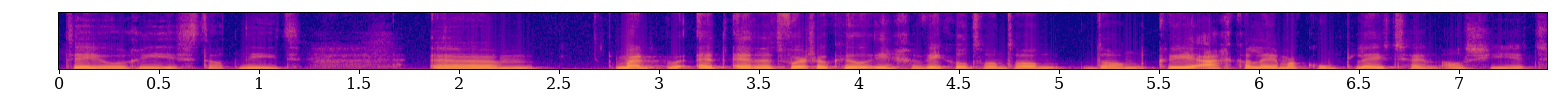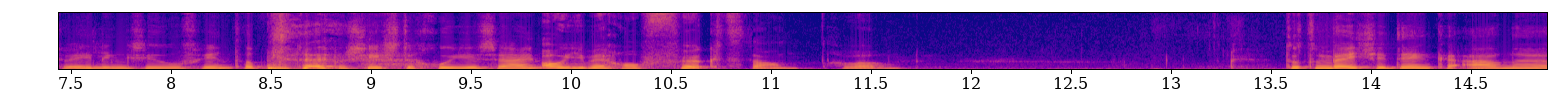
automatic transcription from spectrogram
Theorie is dat niet. Ehm, maar het, en het wordt ook heel ingewikkeld, want dan, dan kun je eigenlijk alleen maar compleet zijn als je je tweelingziel vindt. Dat moet dan precies de goede zijn. Oh, je bent gewoon fucked dan, gewoon. Doet een beetje denken aan eh,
